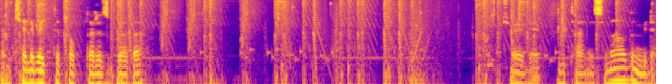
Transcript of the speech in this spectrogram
Yani kelebek de toplarız burada. Şöyle bir tanesini aldım bile.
